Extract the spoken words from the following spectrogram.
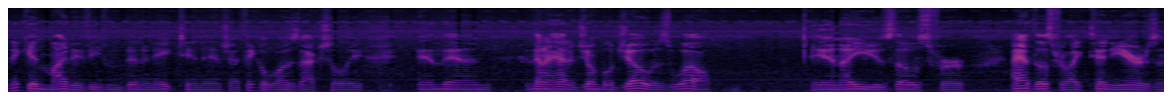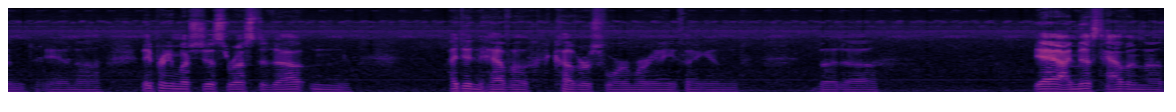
I think it might have even been an 18 inch. I think it was actually. And then and then I had a Jumbo Joe as well. And I used those for I had those for like 10 years and and uh, they pretty much just rusted out and I didn't have a covers for them or anything and but uh, yeah I missed having the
